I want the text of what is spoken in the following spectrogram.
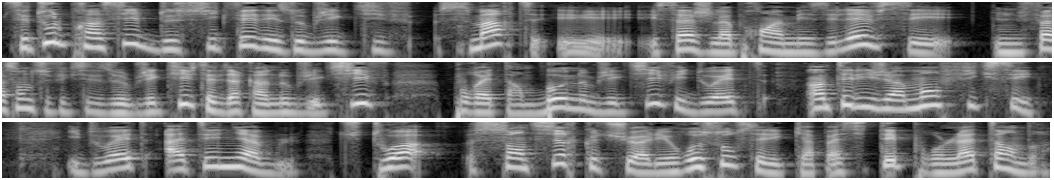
C'est tout le principe de se fixer des objectifs smart, et, ça je l'apprends à mes élèves, c'est une façon de se fixer des objectifs, c'est-à-dire qu'un objectif, pour être un bon objectif, il doit être intelligemment fixé, il doit être atteignable, tu dois sentir que tu as les ressources et les capacités pour l'atteindre.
